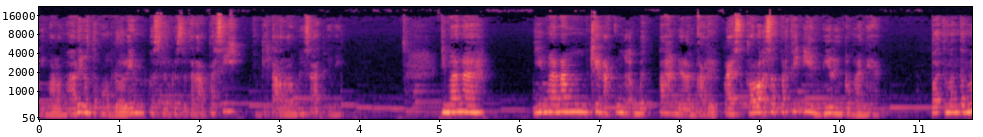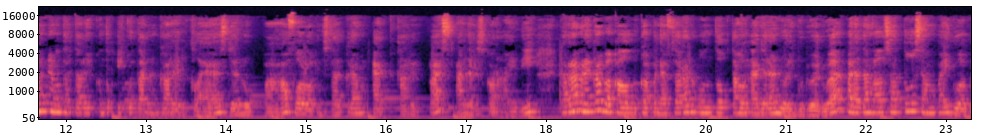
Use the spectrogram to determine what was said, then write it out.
di malam hari untuk ngobrolin kesulitan-kesulitan apa sih yang kita alami saat ini. Gimana? Gimana mungkin aku nggak betah dalam karir class kalau seperti ini lingkungannya? Buat teman-teman yang tertarik untuk ikutan karir class, jangan lupa follow Instagram at underscore ID karena mereka bakal buka pendaftaran untuk tahun ajaran 2022 pada tanggal 1 sampai 12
